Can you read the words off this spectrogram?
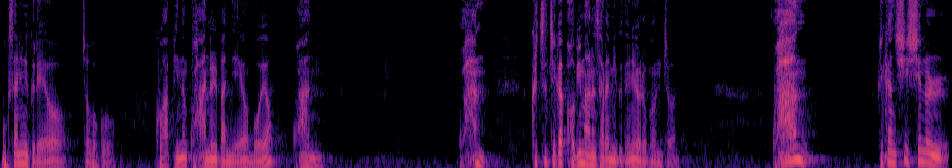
목사님이 그래요. 저보고 그 앞에 있는 관을 봤니에요. 뭐요? 관. 관. 그렇죠. 제가 겁이 많은 사람이거든요, 여러분. 전 관. 그러니까 시신을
